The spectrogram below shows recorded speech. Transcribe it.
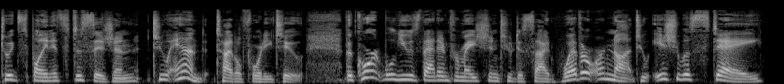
to explain its decision to end Title 42. The court will use that information to decide whether or not to issue a stay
